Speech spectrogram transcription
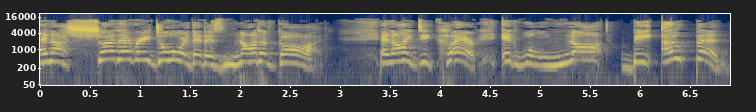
and I shut every door that is not of God. And I declare it will not be open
